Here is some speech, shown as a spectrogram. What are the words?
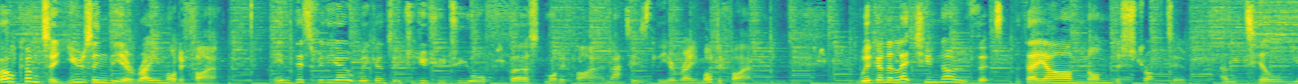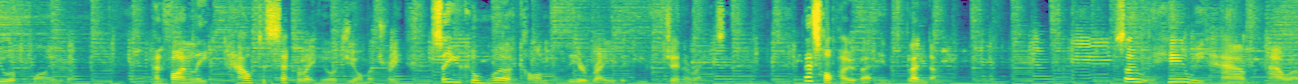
Welcome to using the array modifier. In this video we're going to introduce you to your first modifier and that is the array modifier. We're going to let you know that they are non-destructive until you apply them. And finally, how to separate your geometry so you can work on the array that you've generated. Let's hop over into Blender. So here we have our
